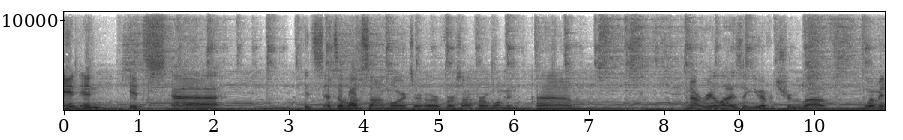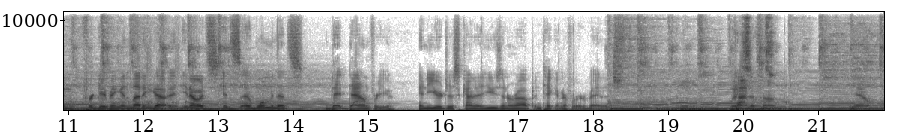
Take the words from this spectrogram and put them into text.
and and it's uh it's it's a love song more it's a, or for a song for a woman um not realizing you have a true love woman forgiving and letting go you know it's it's a woman that's that down for you and you're just kind of using her up and taking her for advantage Makes kind of song you know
